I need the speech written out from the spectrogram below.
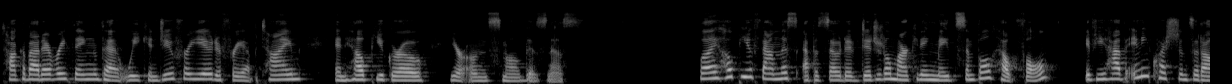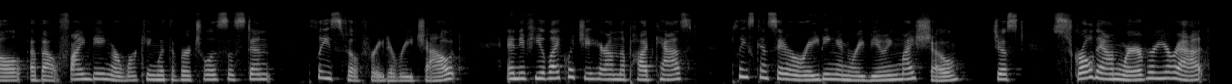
talk about everything that we can do for you to free up time and help you grow your own small business. Well, I hope you found this episode of Digital Marketing Made Simple helpful. If you have any questions at all about finding or working with a virtual assistant, please feel free to reach out. And if you like what you hear on the podcast, please consider rating and reviewing my show. Just scroll down wherever you're at,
